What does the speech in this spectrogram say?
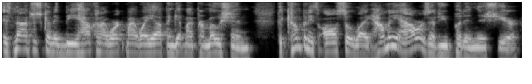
It's not just going to be how can I work my way up and get my promotion. The company's also like, how many hours have you put in this year?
